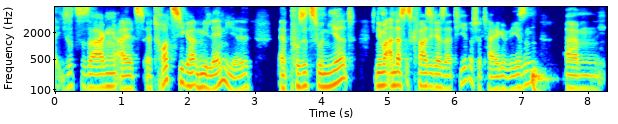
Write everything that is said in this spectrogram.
äh, sozusagen als äh, trotziger Millennial äh, positioniert. Ich nehme an, das ist quasi der satirische Teil gewesen. Ähm,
